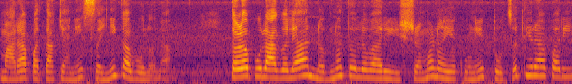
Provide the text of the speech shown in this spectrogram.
मारा पताक्याने सैनिका बोलला. तळपू लागल्या नग्न तलवारी श्रमणय कुणे तोच तिरापारी.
